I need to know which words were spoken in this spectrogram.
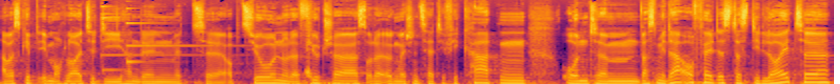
Aber es gibt eben auch Leute, die handeln mit äh, Optionen oder Futures oder irgendwelchen Zertifikaten. Und ähm, was mir da auffällt, ist, dass die Leute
